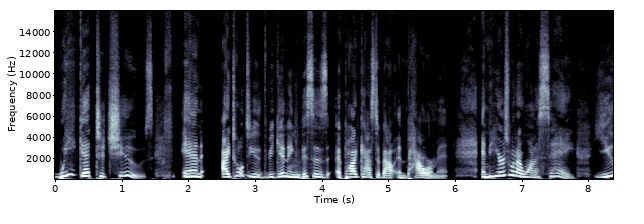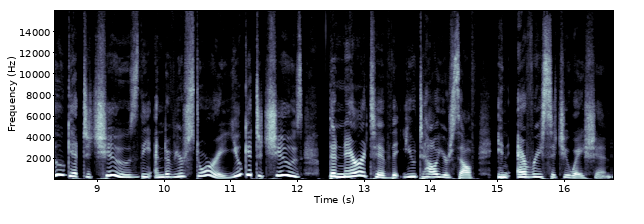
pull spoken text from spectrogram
We get to choose. And I told you at the beginning, this is a podcast about empowerment. And here's what I want to say you get to choose the end of your story. You get to choose the narrative that you tell yourself in every situation.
